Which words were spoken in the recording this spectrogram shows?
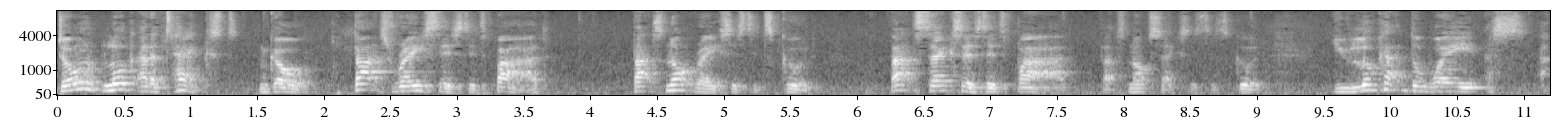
don't look at a text and go, that's racist, it's bad. That's not racist, it's good. That's sexist, it's bad. That's not sexist, it's good. You look at the way a, a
